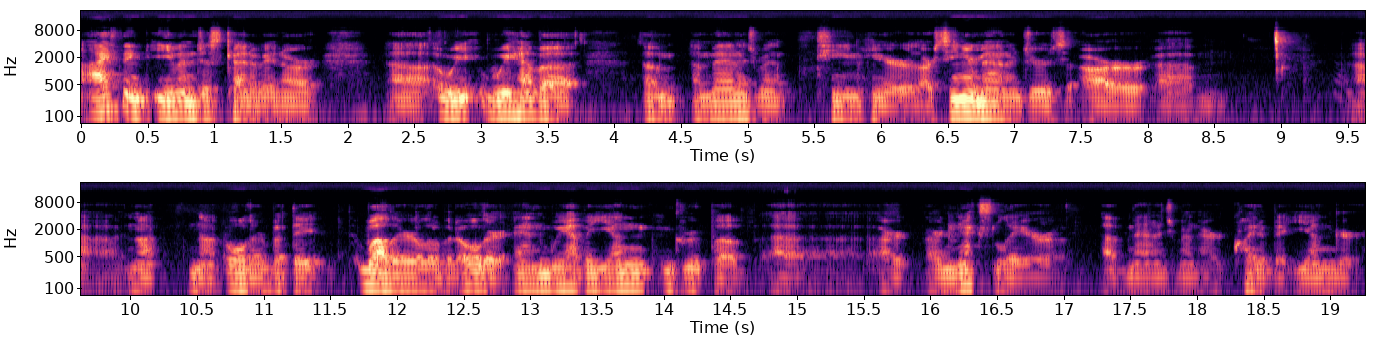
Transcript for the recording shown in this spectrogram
I think even just kind of in our uh, we we have a, a, a management team here. Our senior managers are um, uh, not not older, but they well they're a little bit older, and we have a young group of uh, our our next layer of of management are quite a bit younger.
